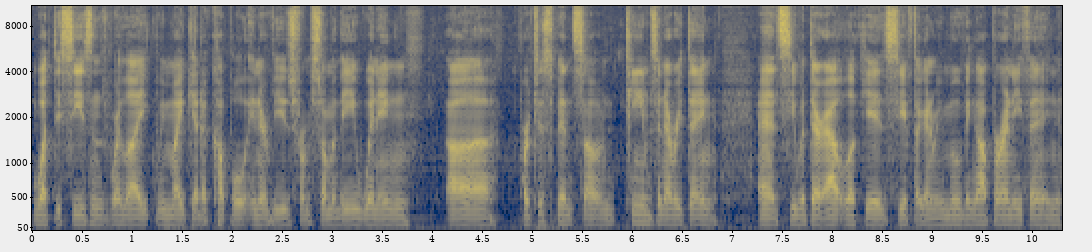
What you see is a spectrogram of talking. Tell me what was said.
what the seasons were like. We might get a couple interviews from some of the winning uh, participants on teams and everything and see what their outlook is, see if they're going to be moving up or anything.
